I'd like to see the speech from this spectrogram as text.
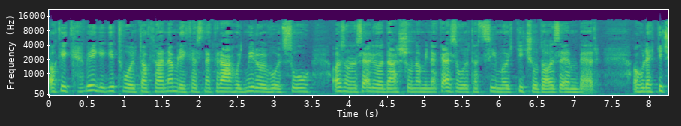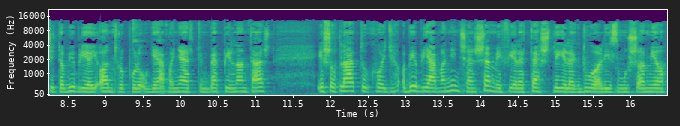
akik végig itt voltak, talán emlékeznek rá, hogy miről volt szó azon az előadáson, aminek ez volt a címe, hogy Kicsoda az ember, ahol egy kicsit a bibliai antropológiában nyertünk bepillantást, és ott láttuk, hogy a Bibliában nincsen semmiféle test-lélek dualizmus, ami a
